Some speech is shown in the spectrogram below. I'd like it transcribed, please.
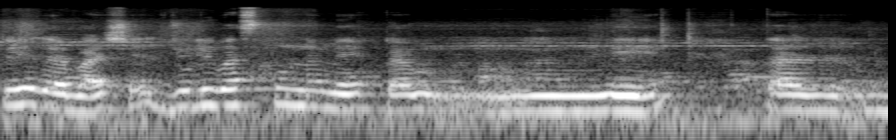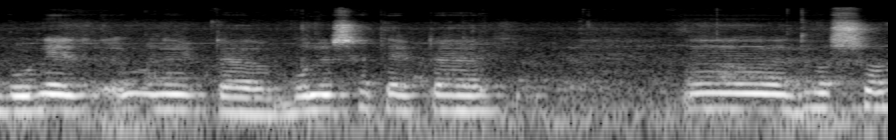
দুই হাজার বাইশে জুলি বাসপুর নামে একটা মেয়ে, তার বোনের মানে একটা বোনের সাথে একটা ধর্ষণ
